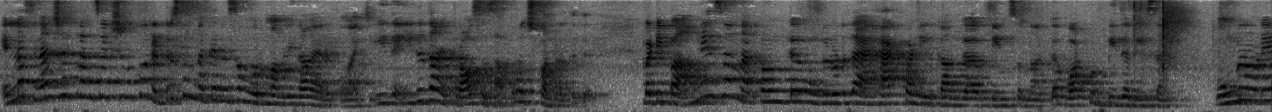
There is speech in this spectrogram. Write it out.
எல்லா ஃபினான்ஷியல் டிரான்சாக்ஷனுக்கும் ரெட்ரஸல் மெக்கானிசம் ஒரு மாதிரி தான் இருக்கும். ஆக்சுவலி இது இதுதான் ப்ராசஸ் அப்ரோச் பண்ணுறதுக்கு பட் இப்போ அமேசான் அக்கௌண்ட்டு உங்களோடத ஹேக் பண்ணியிருக்காங்க அப்படின்னு சொன்னாக்க what could be the reason உங்களுடைய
